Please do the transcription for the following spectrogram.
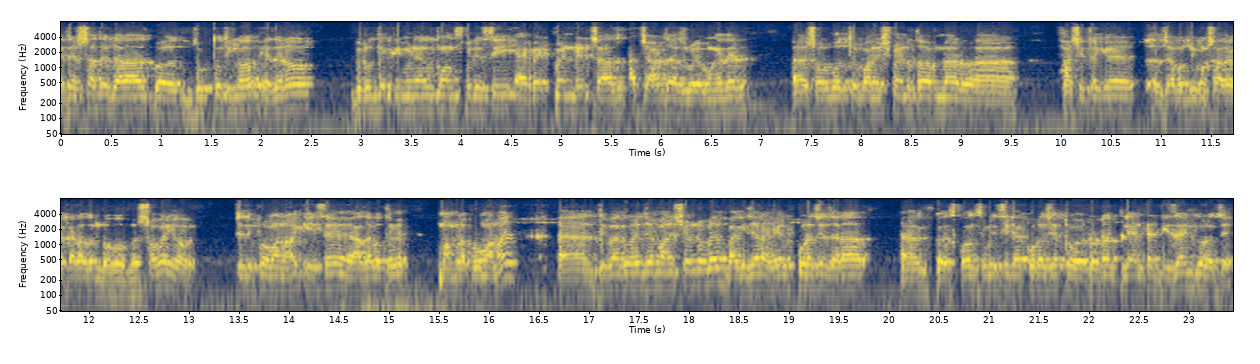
এদের সাথে যারা যুক্ত ছিল, এদেরও বিরুদ্ধে ক্রিমিনাল কনস্পিরেসি অ্যাবেটমেন্টের চার্জ আসবে এবং এদের সর্বোচ্চ পানিশমেন্ট তো আপনার ফাঁসি থেকে যাবজ্জীবন কারাদণ্ড হবে। সবারই হবে, যদি প্রমাণ হয় কেসে আদালতে মামলা প্রমাণ হয়। আহ, দিবাকরের যে পানিশমেন্ট হবে বাকি যারা হেল্প করেছে যারা কনসপিরেসিটা করেছে টোটাল প্ল্যানটা ডিজাইন করেছে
